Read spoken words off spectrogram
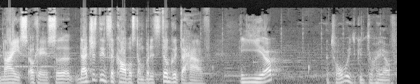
Nice. Okay, so that just needs the cobblestone, but it's still good to have. Yep. It's always good to have.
